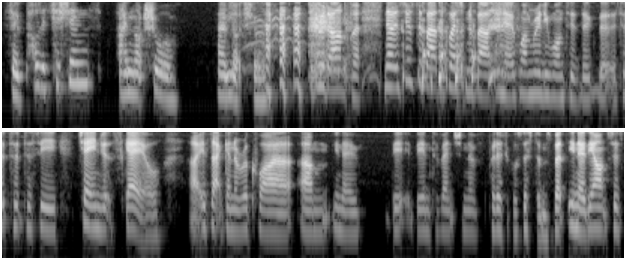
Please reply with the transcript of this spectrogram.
So, politicians, I'm not sure. I'm not sure. Good answer. No, it's just about the question about you know if one really wanted the, the to, to, to see change at scale, uh, is that going to require um, you know the the intervention of political systems? But you know the answer is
